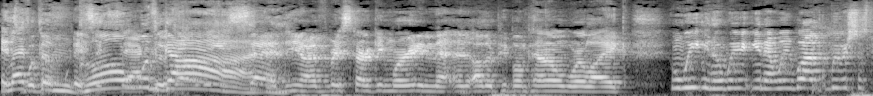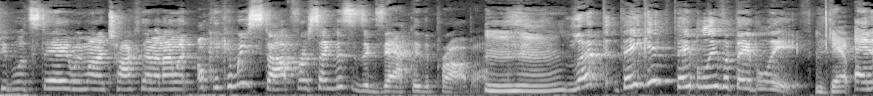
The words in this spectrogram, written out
It's let them the- go exactly with what God. we said, you know, everybody started getting worried, and, that, and other people on panel were like, "We, you know, we, you know, we want, we wish those people would stay. We want to talk to them." And I went, "Okay, can we stop for a second? This is exactly the problem. Let they get, they believe what they believe. Mm-hmm. Yep. And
